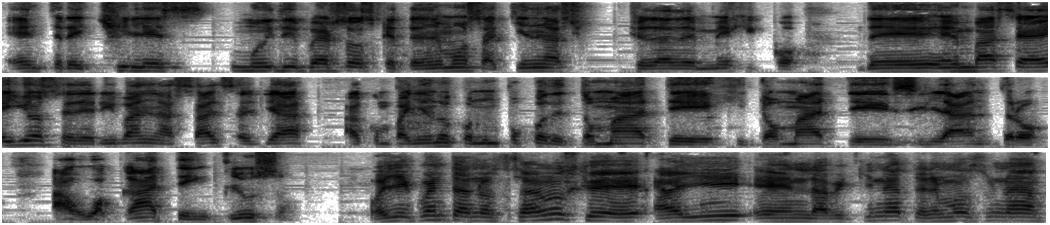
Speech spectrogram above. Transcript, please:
entre chiles muy diversos que tenemos aquí en la Ciudad de México. De, en base a ellos se derivan las salsas ya acompañando con un poco de tomate, jitomate, cilantro, aguacate incluso. Oye, cuéntanos, sabemos que ahí en la Viquina tenemos una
